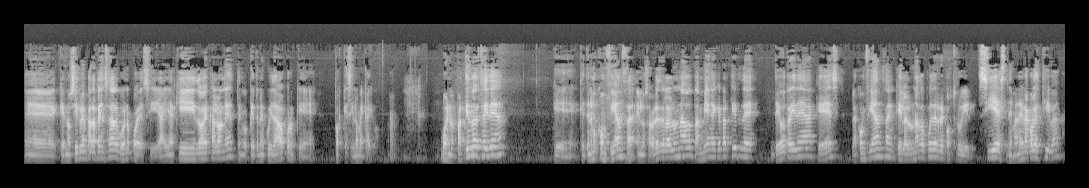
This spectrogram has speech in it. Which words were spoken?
eh, que nos sirven para pensar, bueno, pues si hay aquí dos escalones, tengo que tener cuidado porque, porque si no me caigo. ¿no? Bueno, partiendo de esta idea, que, que tenemos confianza en los saberes del alumnado, también hay que partir de, de otra idea que es la confianza en que el alumnado puede reconstruir, si es de manera colectiva,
